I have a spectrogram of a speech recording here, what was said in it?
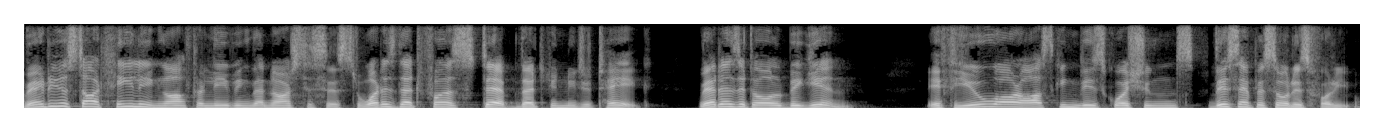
Where do you start healing after leaving the narcissist? What is that first step that you need to take? Where does it all begin? If you are asking these questions, this episode is for you.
